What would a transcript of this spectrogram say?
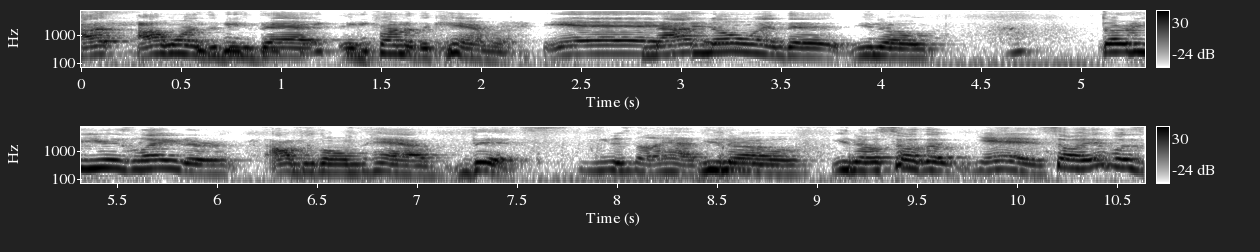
I, I wanted to be that in front of the camera yeah. not knowing that you know thirty years later, I was gonna have this. You was gonna have You know, you know. So the Yes. So it was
